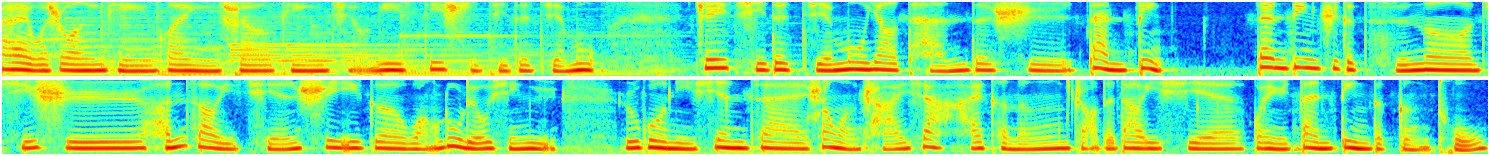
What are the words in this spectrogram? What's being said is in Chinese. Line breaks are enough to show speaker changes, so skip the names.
嗨，我是王英婷，欢迎收听《九逆》第十集的节目。这一期的节目要谈的是淡定。淡定这个词呢，其实很早以前是一个网络流行语。如果你现在上网查一下，还可能找得到一些关于淡定的梗图。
